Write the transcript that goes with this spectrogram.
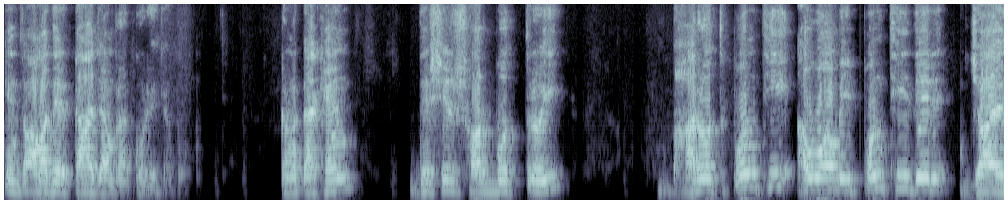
কিন্তু আমাদের কাজ আমরা করে যাব। কারণ দেখেন, দেশের সর্বত্রই ভারতপন্থী আওয়ামী পন্থীদের জয়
